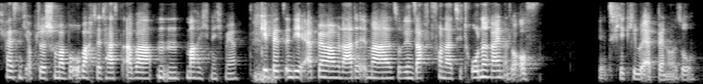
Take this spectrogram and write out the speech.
Ich weiß nicht, ob du das schon mal beobachtet hast, aber mm -mm, mache ich nicht mehr. Ich gebe jetzt in die Erdbeermarmelade immer so den Saft von einer Zitrone rein, also auf jetzt vier Kilo Erdbeeren oder so.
